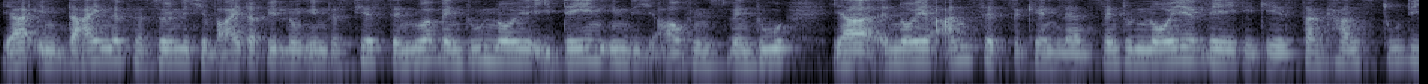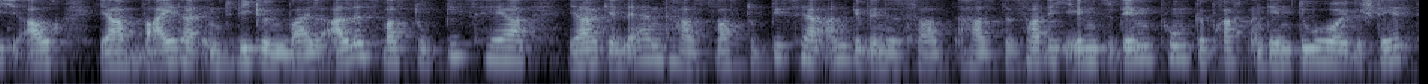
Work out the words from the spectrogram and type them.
ja in deine persönliche Weiterbildung investierst, denn nur wenn du neue Ideen in dich aufnimmst, wenn du ja neue Ansätze kennenlernst, wenn du neue Wege gehst, dann kannst du dich auch ja weiterentwickeln, weil alles, was du bisher ja gelernt hast, was du bisher angewendet hast, das hat dich eben zu dem Punkt gebracht, an dem du heute stehst.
